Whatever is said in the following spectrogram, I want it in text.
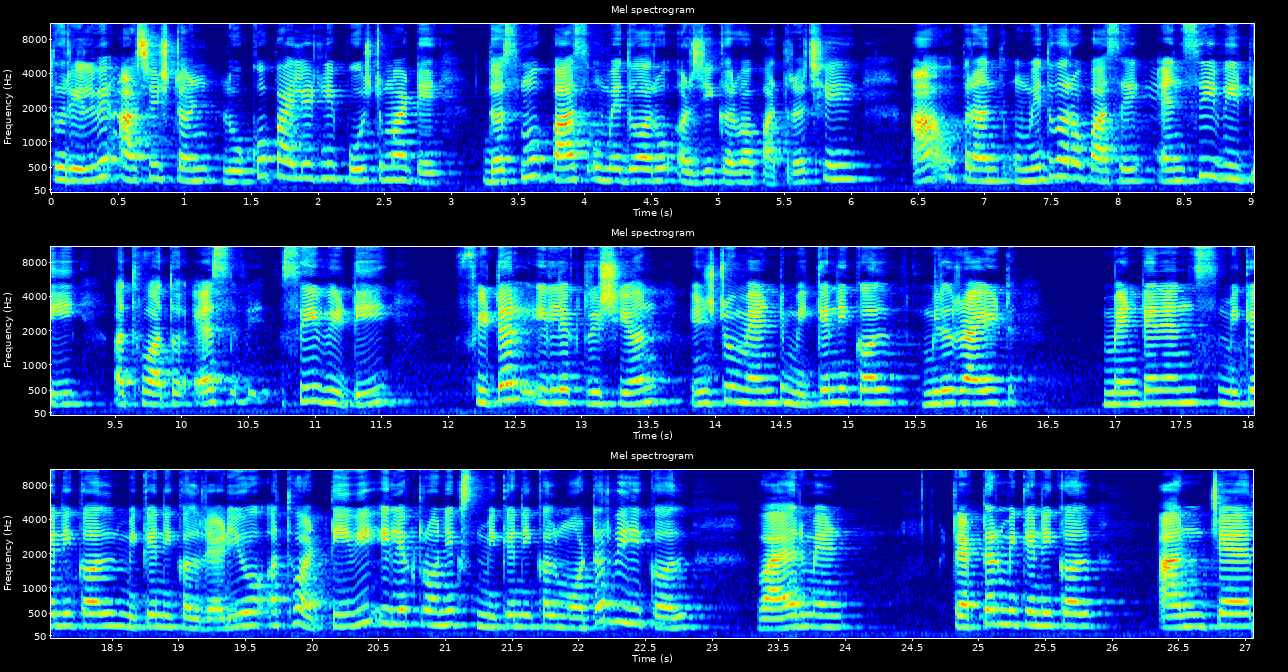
તો રેલવે આસિસ્ટન્ટ લોકો પાયલટની પોસ્ટ માટે દસમું પાસ ઉમેદવારો અરજી કરવા પાત્ર છે. આ ઉપરાંત ઉમેદવારો પાસે એનસીવીટી અથવા તો S CVT fitter electrician, instrument mechanical, millwright, maintenance mechanical mechanical radio અથવા TV electronics mechanical motor vehicle, wireman, tractor mechanical, armature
